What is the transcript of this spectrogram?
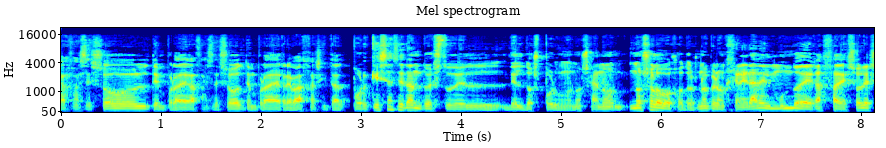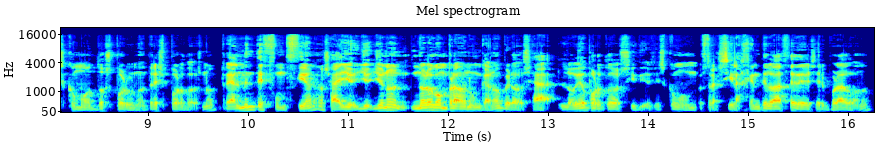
gafas de sol, temporada de gafas de sol, temporada de rebajas y tal, ¿por qué se hace tanto esto del, del 2x1? ¿no? O sea, no, solo vosotros, ¿no? Pero en general el mundo de gafa de sol es como 2x1, 3x2, ¿no? ¿Realmente funciona? O sea, yo, no, lo he comprado nunca, ¿no? Pero, o sea, lo veo por todos sitios. Es como, ostras, si la gente lo hace debe ser por algo, ¿no?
